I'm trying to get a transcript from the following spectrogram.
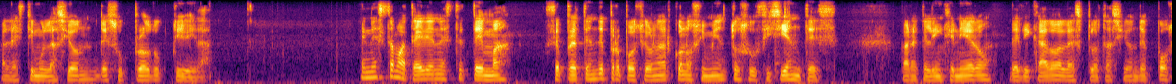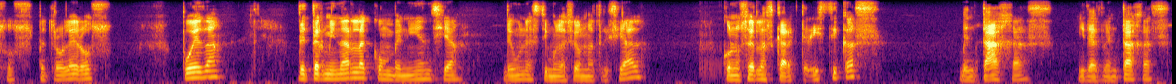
a la estimulación de su productividad. En esta materia, en este tema, se pretende proporcionar conocimientos suficientes para que el ingeniero dedicado a la explotación de pozos petroleros pueda determinar la conveniencia de una estimulación matricial, conocer las características, ventajas y desventajas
